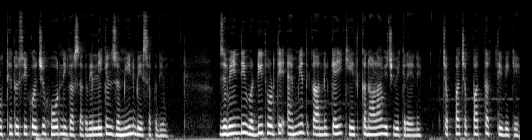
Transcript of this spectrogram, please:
ਉੱਥੇ ਤੁਸੀਂ ਕੁਝ ਹੋਰ ਨਹੀਂ ਕਰ ਸਕਦੇ, ਲੇਕਿਨ ਜ਼ਮੀਨ ਵੇਚ ਸਕਦੇ ਹੋ। ਜ਼ਮੀਨ ਦੀ ਵੱਡੀ ਥੋੜ ਤੇ ਅਹਿਮੀਅਤ ਕਾਰਨ ਕਈ ਖੇਤ ਕਨਾਲਾਂ ਵਿੱਚ ਵਿਕ ਰਹੇ ਨੇ, ਚੱਪਾ ਚੱਪਾ ਧਰਤੀ ਵਿਕੇ।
